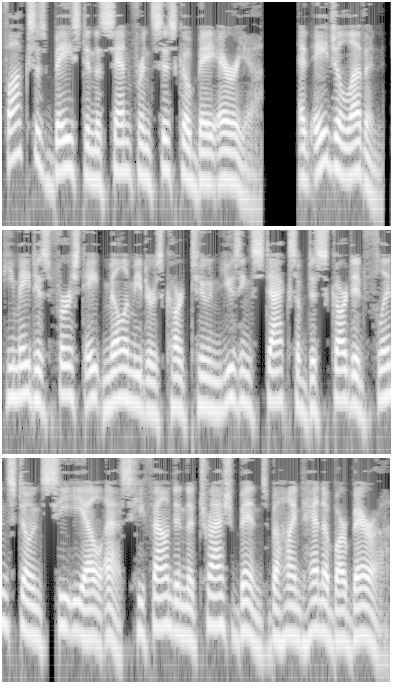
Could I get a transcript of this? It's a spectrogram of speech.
Fox is based in the San Francisco Bay Area. At age 11, he made his first 8 mm cartoon using stacks of discarded Flintstones CELS he found in the trash bins behind Hanna-Barbera.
